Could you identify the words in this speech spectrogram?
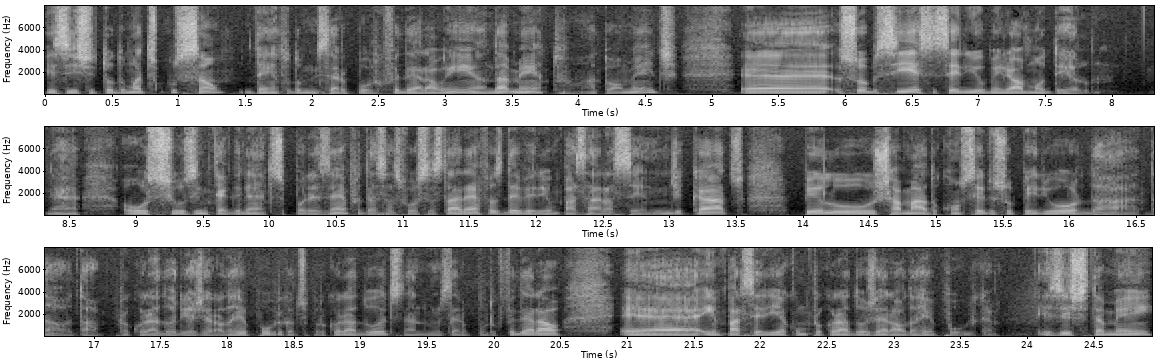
Existe toda uma discussão dentro do Ministério Público Federal em andamento atualmente é, sobre se esse seria o melhor modelo. Né? Ou se os integrantes, por exemplo, dessas forças-tarefas deveriam passar a ser indicados pelo chamado Conselho Superior da, da, da Procuradoria-Geral da República, dos procuradores né, do Ministério Público Federal, é, em parceria com o Procurador-Geral da República. Existe também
